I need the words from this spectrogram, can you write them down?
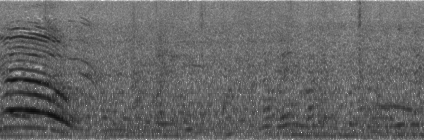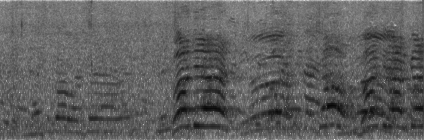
Go! Go Dhinal! Go! Dhinal, go!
